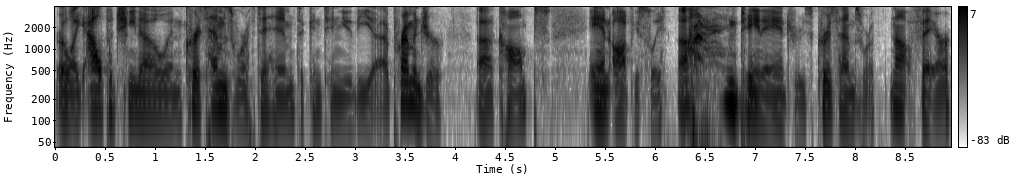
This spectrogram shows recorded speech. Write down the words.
or like Al Pacino and Chris Hemsworth to him to continue the uh, Preminger uh, comps, and obviously uh, Dana Andrews, Chris Hemsworth, not fair,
